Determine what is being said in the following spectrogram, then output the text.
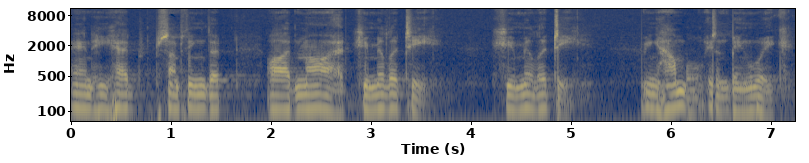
and he had something that I admired humility. Humility. Being humble isn't being weak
